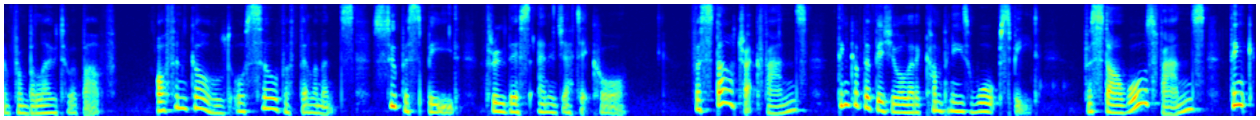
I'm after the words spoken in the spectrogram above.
and from below to above. Often gold or silver filaments super speed through this energetic core. For Star Trek fans, think of the visual that accompanies warp speed. For Star Wars fans, think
